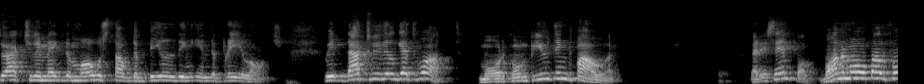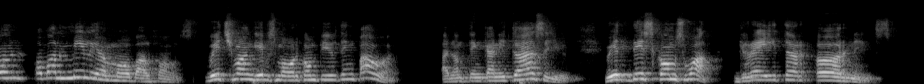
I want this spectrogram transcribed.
to actually make the most of the building in the pre launch. With that, we will get what? More computing power. Very simple. One mobile phone or one million mobile phones. Which one gives more computing power? I don't think I need to answer you. With this comes what? Greater earnings.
